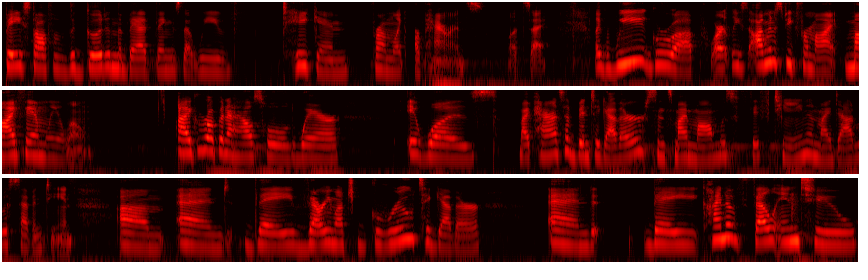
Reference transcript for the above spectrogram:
based off of the good and the bad things that we've taken from like our parents, let's say. Like we grew up, or at least I'm going to speak for my my family alone. I grew up in a household where it was my parents have been together since my mom was 15 and my dad was 17. Um, and they very much grew together and they kind of fell into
